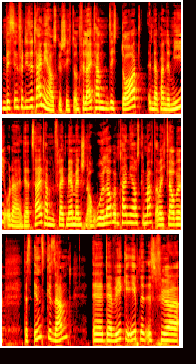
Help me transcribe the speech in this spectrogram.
ein bisschen für diese Tiny House Geschichte. Und vielleicht haben sich dort in der Pandemie oder in der Zeit haben vielleicht mehr Menschen auch Urlaub im Tiny House gemacht. Aber ich glaube, dass insgesamt äh, der Weg geebnet ist für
